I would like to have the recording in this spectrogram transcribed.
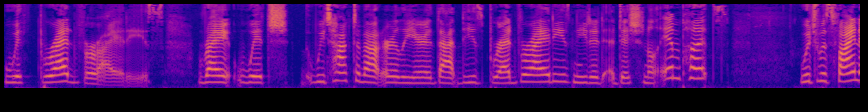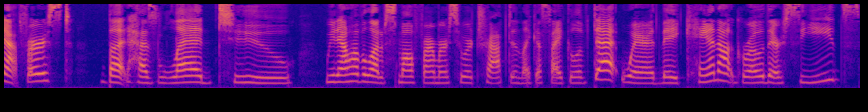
with bred varieties, right? Which we talked about earlier that these bred varieties needed additional inputs, which was fine at first, but has led to we now have a lot of small farmers who are trapped in like a cycle of debt where they cannot grow their seeds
